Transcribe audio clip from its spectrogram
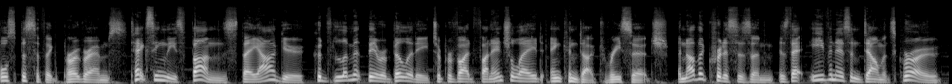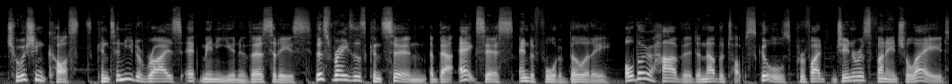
or specific programs. Taxing these funds, they argue, could limit their ability to provide financial aid and conduct research. Another criticism is that even as endowments grow, tuition costs continue to rise at many universities. This raises concern about access and affordability. Although Harvard and other top schools provide generous financial aid,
